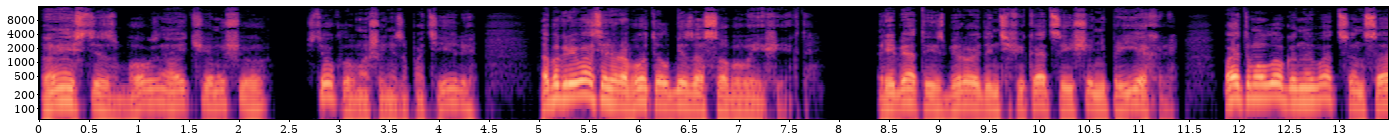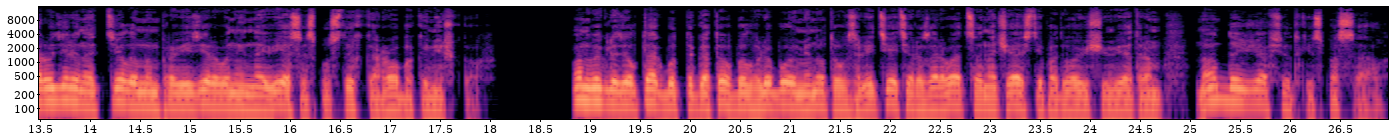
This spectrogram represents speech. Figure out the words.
Вместе с бог знает чем еще. Стекла в машине запотели, обогреватель работал без особого эффекта. Ребята из бюро идентификации еще не приехали, поэтому Логан и Ватсон соорудили над телом импровизированный навес из пустых коробок и мешков. Он выглядел так, будто готов был в любую минуту взлететь и разорваться на части под воющим ветром, но от дождя все-таки спасал.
